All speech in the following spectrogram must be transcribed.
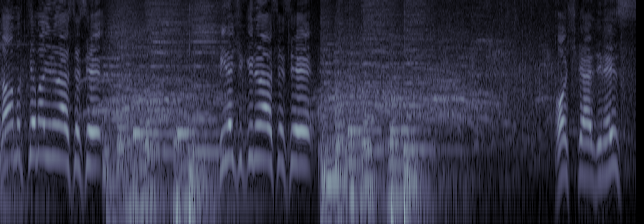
Namık Kemal Üniversitesi, Bilecik Üniversitesi. Hoş geldiniz.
